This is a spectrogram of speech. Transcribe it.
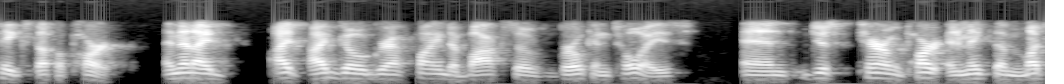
take stuff apart, and then I'd I'd, I'd go find a box of broken toys and just tear them apart and make them much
